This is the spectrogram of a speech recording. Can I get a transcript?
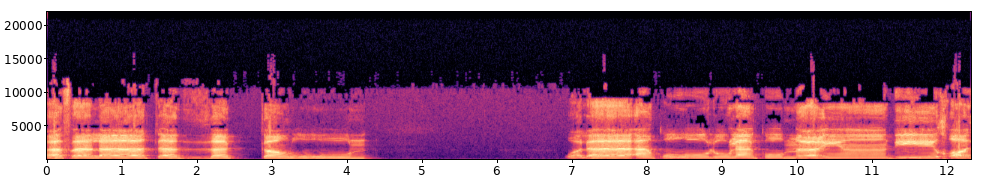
افلا تذكرون ولا أقول لكم عندي خزائن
